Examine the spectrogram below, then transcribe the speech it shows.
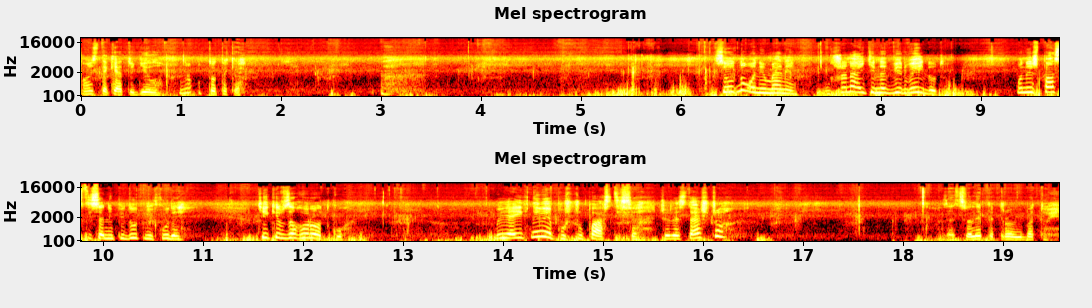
Ось таке то діло. Ну, то таке. Все одно вони в мене, якщо навіть і на двір вийдуть, Вони ж пастися не підуть нікуди. Тільки в загородку. Бо я їх не випущу пастися через те, що зацвели Петрові батоги.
